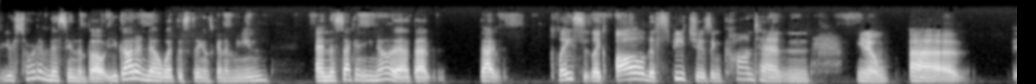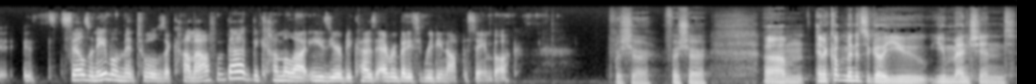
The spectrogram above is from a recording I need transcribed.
you're sort of missing the boat. You got to know what this thing is going to mean. And the second you know that that that place like all the speeches and content and you know uh, it, sales enablement tools that come off of that become a lot easier because everybody's reading off the same book. For sure for sure. Um, and a couple minutes ago you you mentioned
